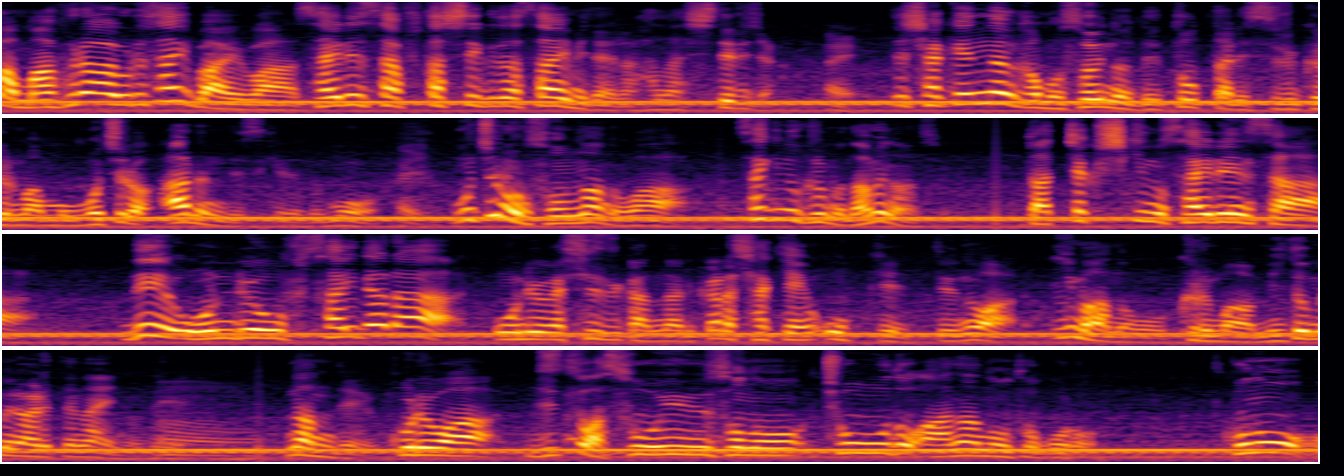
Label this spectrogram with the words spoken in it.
まあ、マフラーうるさい場合はサイレンサー蓋してくださいみたいな話してるじゃん。はいで車検なんかもそういうので取ったりする車ももちろんあるんですけれども、はいもちろんそんなのは最近の車ダメなんですよ。脱着式のサイレンサーで音量を塞いだら音量が静かになるから車検 OK っていうのは今の車は認められてないので。あなんでこれは実はそういうそのちょうど穴のところこの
